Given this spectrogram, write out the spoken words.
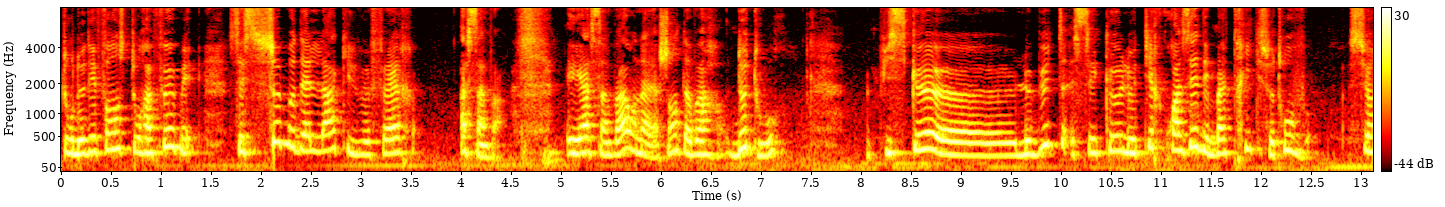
tour de défense, tour à feu, mais c'est ce modèle-là qu'il veut faire Saint-Va. Et à Saint-Va, on a la chance d'avoir deux tours, puisque euh, le but, c'est que le tir croisé des batteries qui se trouvent sur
